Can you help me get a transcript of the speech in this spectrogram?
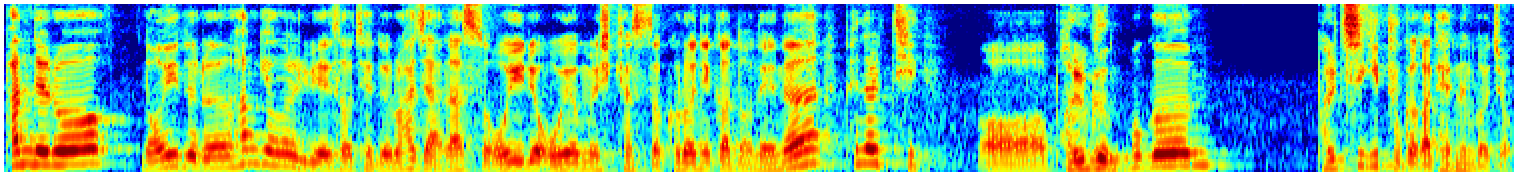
반대로 너희들은 환경을 위해서 제대로 하지 않았어. 오히려 오염을 시켰어. 그러니까 너네는 페널티, 어, 벌금 혹은 벌칙이 부과가 되는 거죠.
